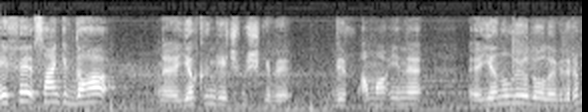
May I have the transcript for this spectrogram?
Efe sanki daha e, yakın geçmiş gibidir ama yine e, yanılıyor da olabilirim.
